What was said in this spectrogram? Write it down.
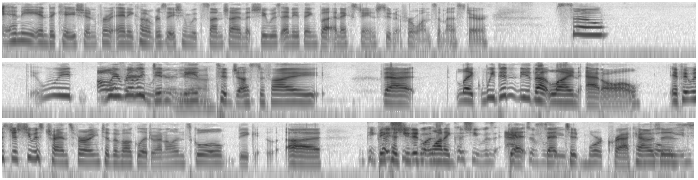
any indication from any conversation with Sunshine that she was anything but an exchange student for one semester. So we All we very really didn't weird. need Yeah. to justify that like we didn't need that line at all. If it was just she was transferring to the vocal adrenaline school bec- uh, because she didn't wanna because she was get sent to more crack houses bullied.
